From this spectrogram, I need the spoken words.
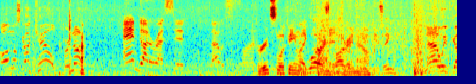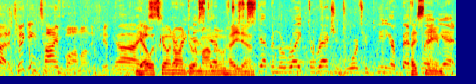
Almost got killed for nothing. And got arrested. That was fun. Groot's looking like it was carnage right now. amusing. now we've got a ticking time bomb on the ship. Guys, Yo, what's going on, every misstep Dormammu? was How you just a doing? step in the right direction towards completing our best Nice plan name. yet.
